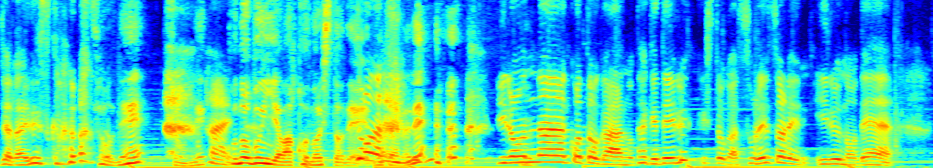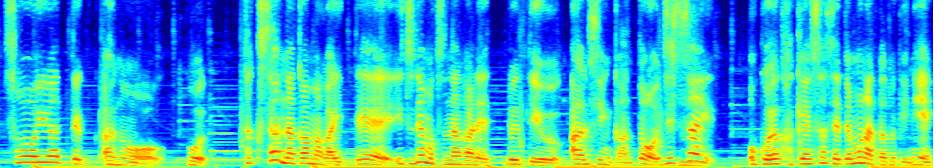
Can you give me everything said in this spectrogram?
じゃないですか。そうね。そうね。はい、この分野はこの人で。みたいなね。いろんなことが、あの、長けている人がそれぞれいるので、そうやって、あの、こう、たくさん仲間がいて、いつでもつながれるっていう安心感と、実際お声をかけさせてもらった時に、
